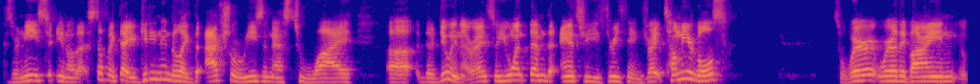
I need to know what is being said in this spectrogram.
because their knees, you know, that stuff like that. You're getting into like the actual reason as to why uh, they're doing that, right? So you want them to answer you three things, right? Tell me your goals. So where, where are they buying?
